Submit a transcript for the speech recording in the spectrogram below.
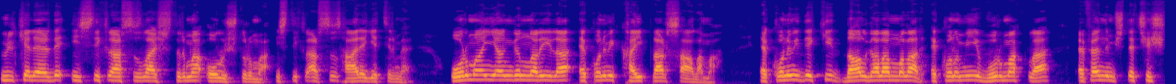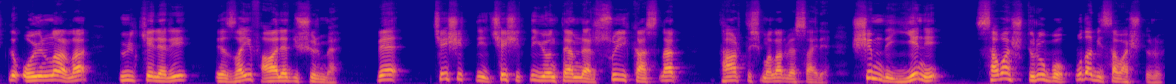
ülkelerde istikrarsızlaştırma oluşturma, istikrarsız hale getirme, orman yangınlarıyla ekonomik kayıplar sağlama, ekonomideki dalgalanmalar, ekonomiyi vurmakla, efendim işte çeşitli oyunlarla ülkeleri e, zayıf hale düşürme ve çeşitli çeşitli yöntemler, suikastlar, tartışmalar vesaire. Şimdi yeni savaş türü bu. Bu da bir savaş türü.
